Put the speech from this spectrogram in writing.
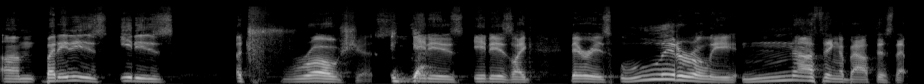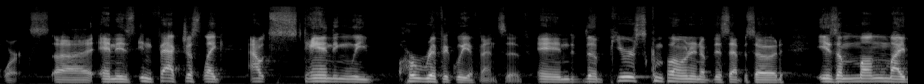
Um, but it is, it is atrocious. Yeah. It is it is like there is literally nothing about this that works. Uh and is in fact just like outstandingly horrifically offensive. And the Pierce component of this episode is among my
